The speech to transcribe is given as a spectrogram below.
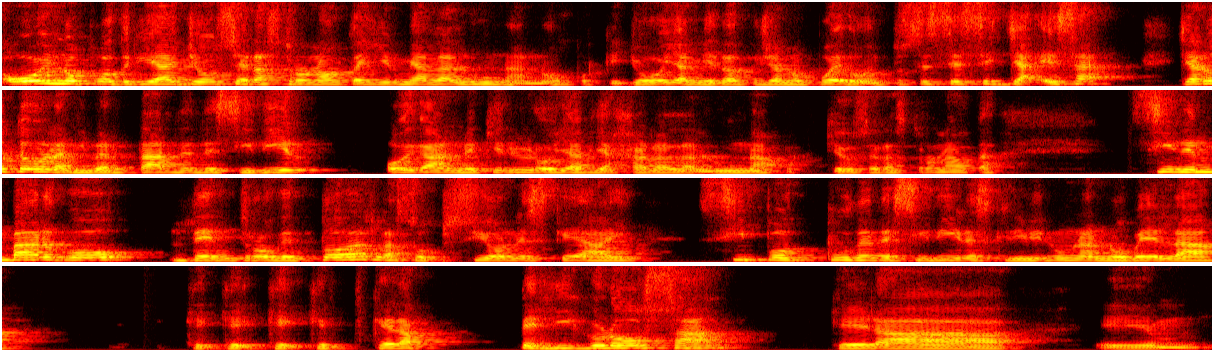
hoy no podría yo ser astronauta e irme a la luna, ¿no? Porque yo hoy a mi edad pues ya no puedo. Entonces ese ya, esa, ya no tengo la libertad de decidir, oigan, me quiero ir hoy a viajar a la luna porque quiero ser astronauta. Sin embargo, dentro de todas las opciones que hay, sí pude decidir escribir una novela que, que, que, era peligrosa, que era em,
